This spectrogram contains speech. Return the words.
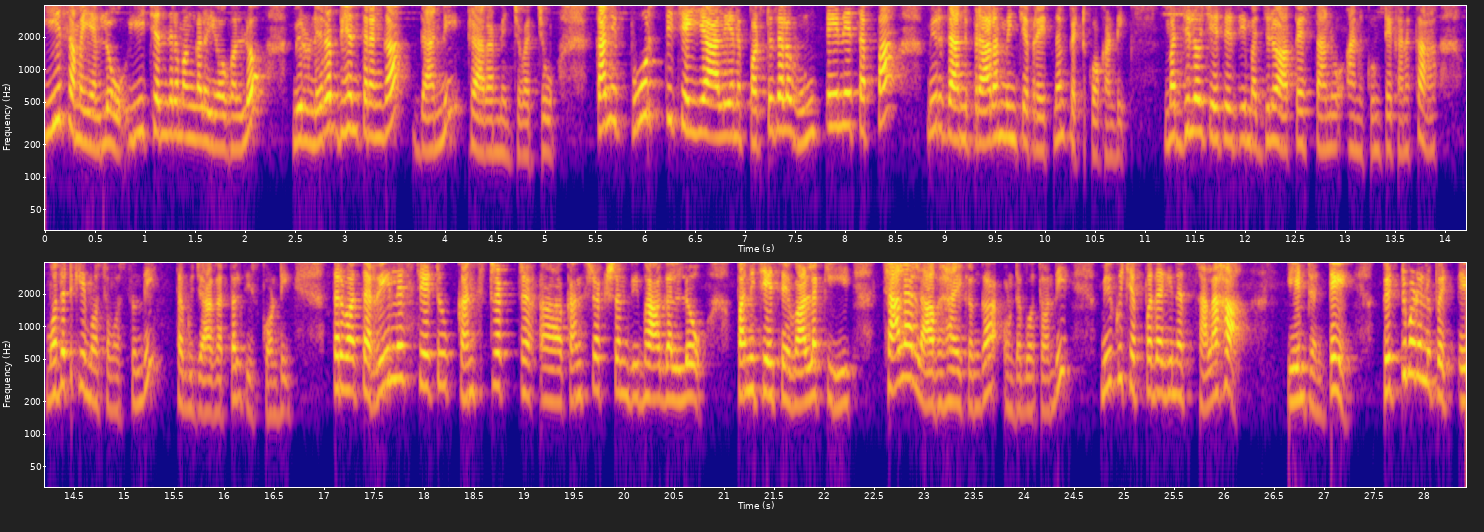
ఈ సమయంలో ఈ చంద్రమంగళ యోగంలో మీరు నిరభ్యంతరంగా దాన్ని ప్రారంభించవచ్చు. కానీ పూర్తి చేయాలి అనే పట్టుదల ఉంటేనే తప్ప మీరు దాన్ని ప్రారంభించే ప్రయత్నం పెట్టుకోకండి. మధ్యలో చేసేసి మధ్యలో ఆపేస్తాను అనుకుంటే కనుక మొదటికి మోసం వస్తుంది. తగు జాగ్రత్తలు తీసుకోండి. తర్వాత రియల్ ఎస్టేట్ కన్స్ట్రక్ట్ కన్స్ట్రక్షన్ విభాగంలో పనిచేసే వాళ్ళకి చాలా లాభదాయకంగా ఉండబోతోంది. మీకు చెప్పదగిన సలహా ఏంటంటే పెట్టుబడులు పెట్టే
